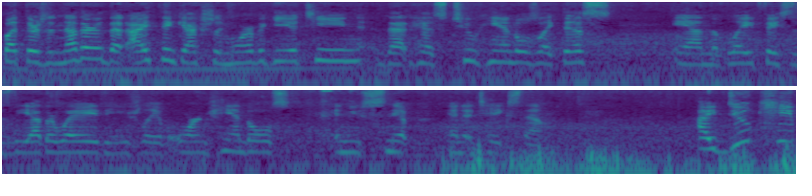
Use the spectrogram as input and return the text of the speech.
but there's another that I think actually more of a guillotine that has two handles like this and the blade faces the other way. They usually have orange handles and you snip and it takes them. I do keep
